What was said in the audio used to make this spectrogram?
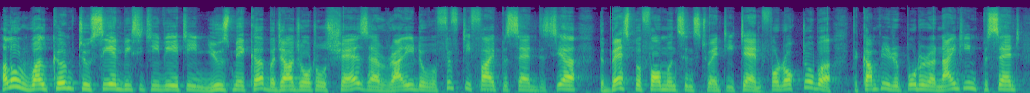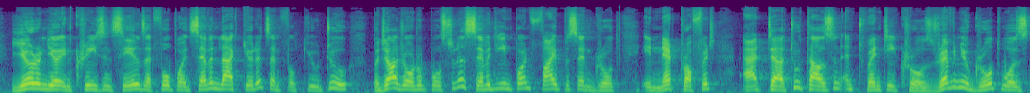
Hello and welcome to CNBC TV 18 Newsmaker. Bajaj Auto shares have rallied over 55% this year, the best performance since 2010. For October, the company reported a 19% year-on-year increase in sales at 4.7 lakh units and for Q2, Bajaj Auto posted a 17.5% growth in net profit at uh, 2,020 crores. Revenue growth was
